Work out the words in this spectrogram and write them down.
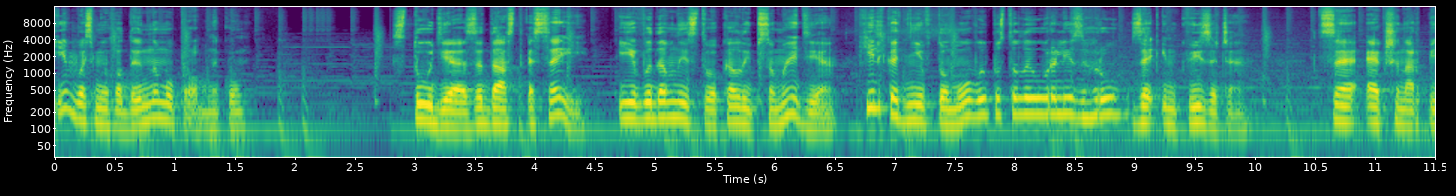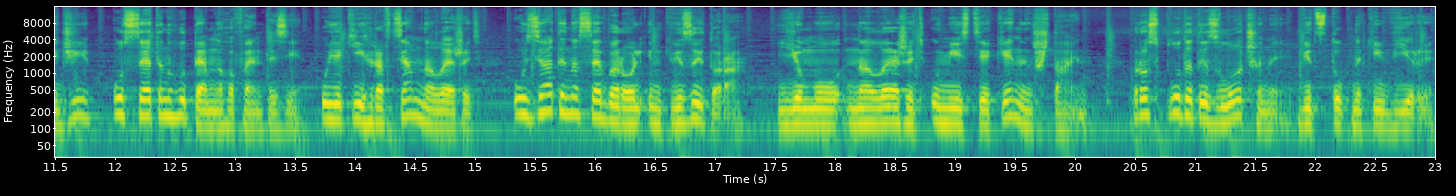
і в 8-годинному пробнику. Студія The Dust Essay і видавництво Calypso Media кілька днів тому випустили у реліз гру The Inquisitor. Це екшен RPG у сеттингу темного фентезі, у якій гравцям належить узяти на себе роль інквізитора. Йому належить у місті Кенненштайн розплутати злочини відступників віри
